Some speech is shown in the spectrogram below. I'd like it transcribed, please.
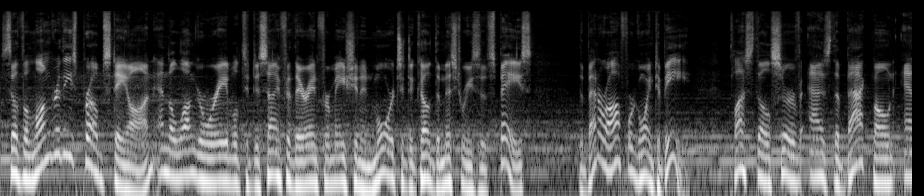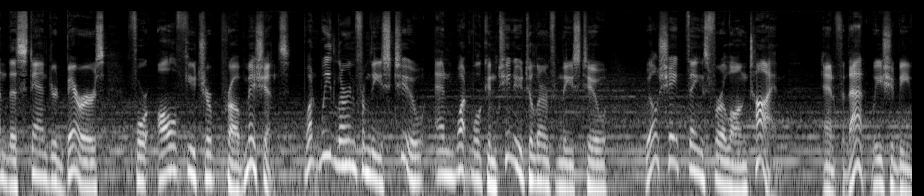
So the longer these probes stay on and the longer we're able to decipher their information and more to decode the mysteries of space, the better off we're going to be. Plus, they'll serve as the backbone and the standard bearers for all future probe missions. What we learn from these two, and what we'll continue to learn from these two, will shape things for a long time. And for that, we should be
